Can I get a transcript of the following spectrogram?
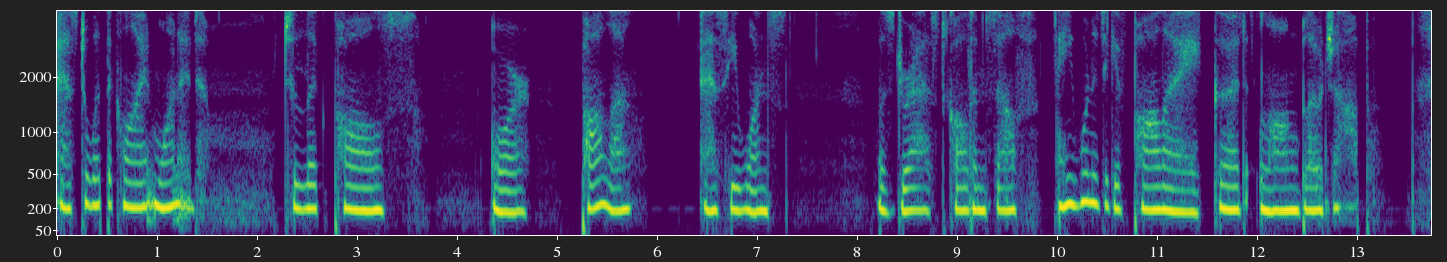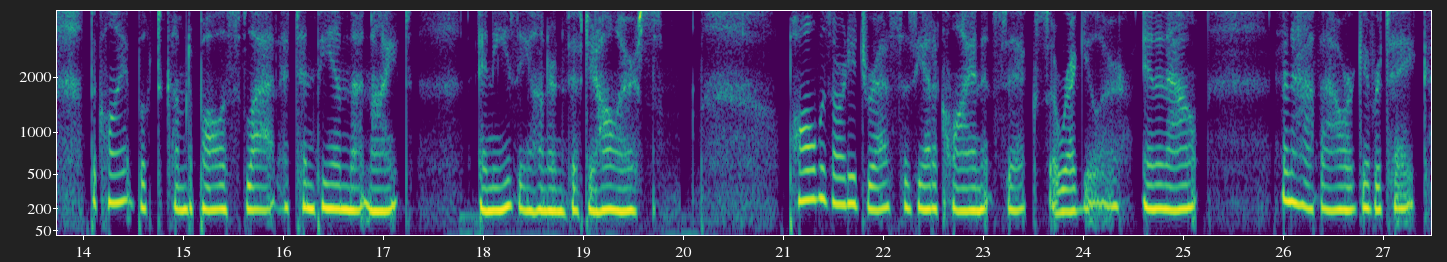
as to what the client wanted to lick Paul's, or Paula, as he once was dressed, called himself. He wanted to give Paula a good long blowjob. The client booked to come to Paula's flat at 10 p.m. that night, an easy $150. Paul was already dressed as he had a client at 6, a regular, in and out, and a half hour, give or take,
